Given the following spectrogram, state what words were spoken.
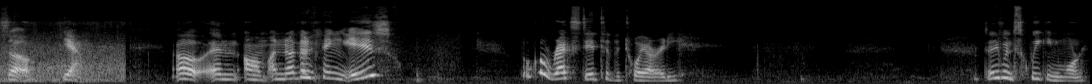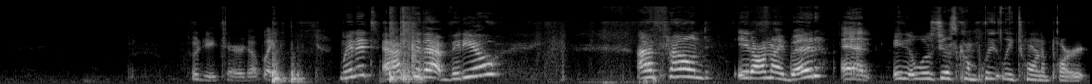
So, yeah. Oh, and um, another thing is, look what Rex did to the toy already. It doesn't even squeak anymore. You tear it up. Like, minutes after that video, I found it on my bed, and it was just completely torn apart.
